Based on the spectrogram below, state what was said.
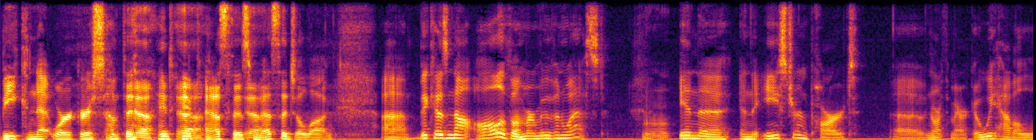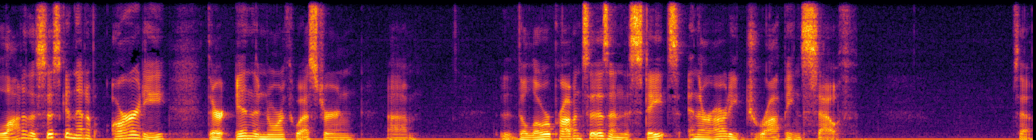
beak network or something yeah, they yeah, pass this yeah. message along? Uh, because not all of them are moving west. Mm-hmm. In the in the eastern part of North America, we have a lot of the Siskin that have already they're in the northwestern. Um, the lower provinces and the states, and they're already dropping south. So a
